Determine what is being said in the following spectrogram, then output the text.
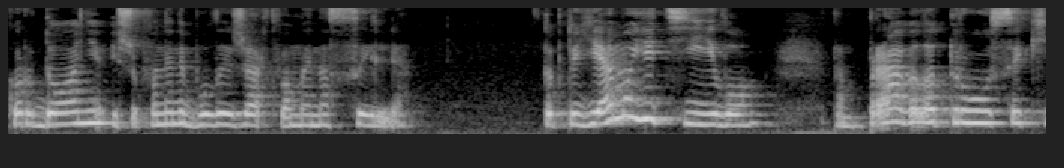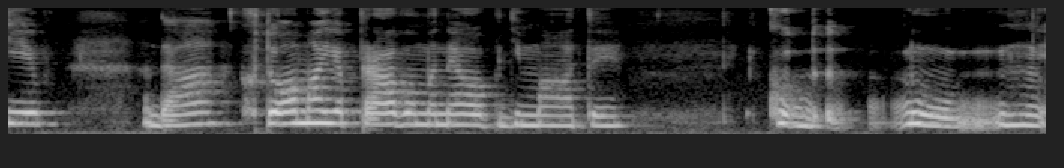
кордонів і щоб вони не були жертвами насилля. Тобто є моє тіло, там правила трусиків, да? хто має право мене обнімати. Ку- Ну,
